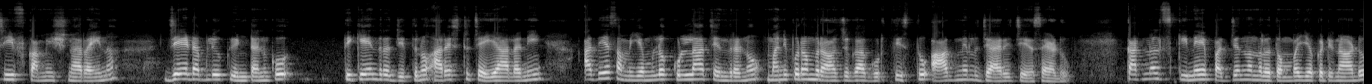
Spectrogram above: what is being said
చీఫ్ కమిషనర్ అయిన జేడబ్ల్యూ క్వింటన్కు తికేంద్రజిత్ను అరెస్టు చేయాలని అదే సమయంలో కుల్లా చంద్రను మణిపురం రాజుగా గుర్తిస్తూ ఆజ్ఞలు జారీ చేశాడు. కర్నల్ స్కినే పద్దెనిమిది వందల తొంభై ఒకటి నాడు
